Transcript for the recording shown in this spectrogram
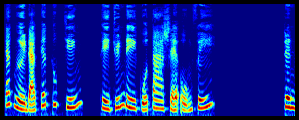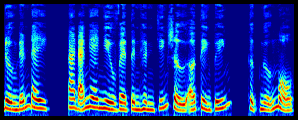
các người đã kết thúc chiến, thì chuyến đi của ta sẽ uổng phí. Trên đường đến đây, ta đã nghe nhiều về tình hình chiến sự ở tiền tuyến, thực ngưỡng mộ.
